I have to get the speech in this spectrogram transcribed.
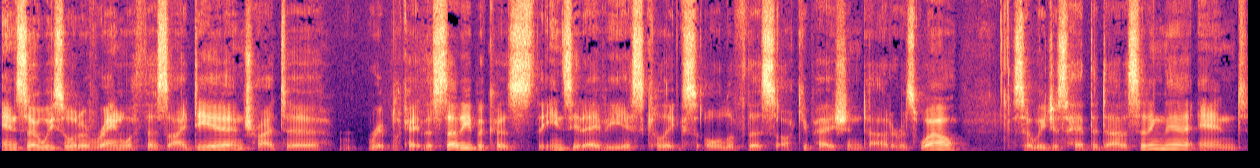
And so we sort of ran with this idea and tried to replicate the study because the NZAVS collects all of this occupation data as well. So we just had the data sitting there and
